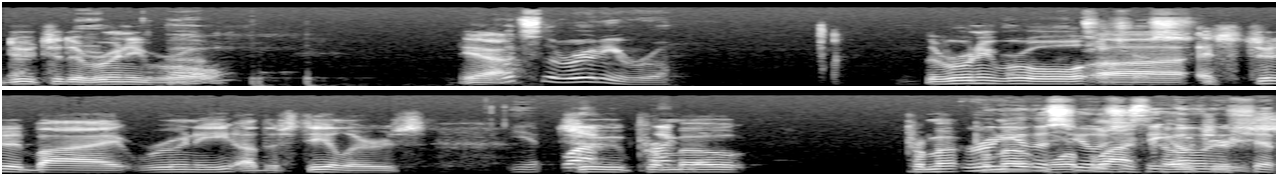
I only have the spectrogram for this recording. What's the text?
Due to the Rooney rule. Yeah. What's the Rooney Rule? the Rooney rule uh, instituted by Rooney of the Steelers Yep. To black- promote promote Rooney of the promote more Steelers black is the coaches. ownership,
